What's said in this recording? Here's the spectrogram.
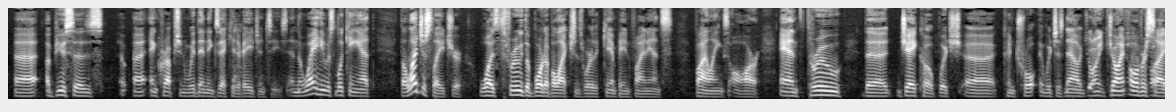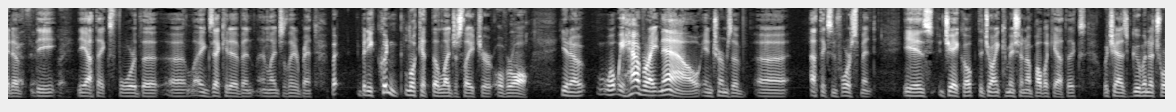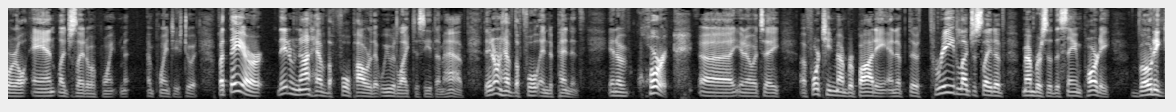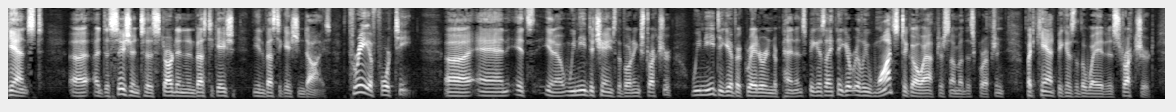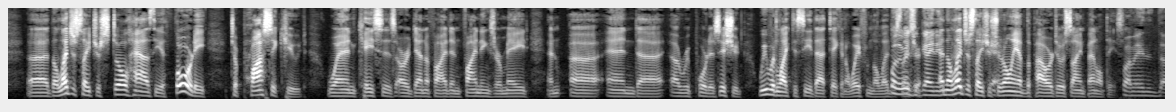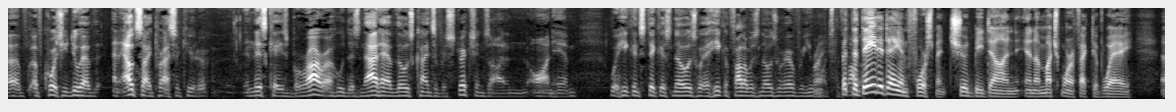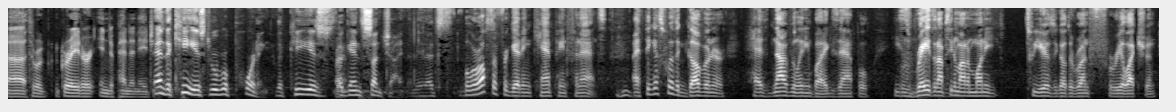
uh, abuses uh, and corruption within executive agencies. And the way he was looking at the legislature was through the Board of Elections, where the campaign finance filings are, and through the JCOPE, which uh, control, which is now joint, joint oversight of, ethics, the right. the ethics for the uh, executive and, and legislative branch. But but he couldn't look at the legislature overall. You know what we have right now in terms of uh, ethics enforcement is JCOPE, the Joint Commission on Public Ethics, which has gubernatorial and legislative appointment, appointees to it. But they are they do not have the full power that we would like to see them have. They don't have the full independence. In a quirk, uh, you know, it's a, a 14 member body, and if the three legislative members of the same party vote against uh, a decision to start an investigation, the investigation dies. Three of 14. Uh, and it's, you know, we need to change the voting structure. We need to give it greater independence because I think it really wants to go after some of this corruption, but can't because of the way it is structured. Uh, the legislature still has the authority to prosecute when cases are identified and findings are made and, uh, and uh, a report is issued. We would like to see that taken away from the legislature. Well, and the legislature yeah. should only have the power to assign penalties. Well, I mean, of course, you do have an outside prosecutor in this case, Bharara, who does not have those kinds of restrictions on on him, where he can stick his nose, where he can follow his nose wherever he right. wants to. But follow. the day-to-day enforcement should be done in a much more effective way uh, through a greater independent agency. And the key is through reporting. The key is right. again sunshine. I mean, that's. But we're also forgetting campaign finance. Mm-hmm. I think that's where the governor has not been leading by example. He's mm-hmm. raised an obscene amount of money two years ago to run for reelection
